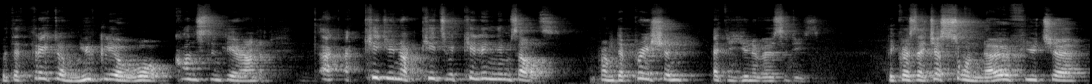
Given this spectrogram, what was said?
with the threat of nuclear war constantly around us. I, I kid you not, kids were killing themselves from depression at the universities because they just saw no future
